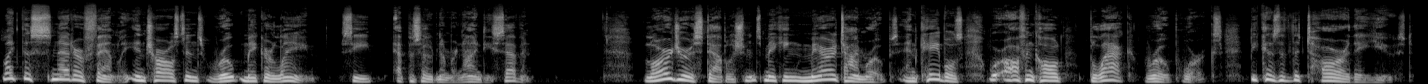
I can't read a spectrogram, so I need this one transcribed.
like the Snetter family in Charleston's Rope Maker Lane. See episode number 97. Larger establishments making maritime ropes and cables were often called black rope works because of the tar they used.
